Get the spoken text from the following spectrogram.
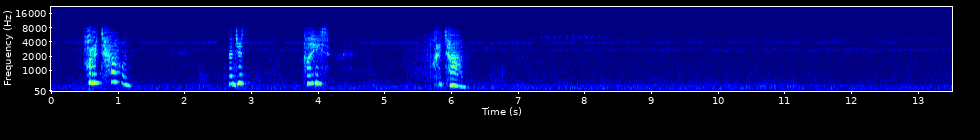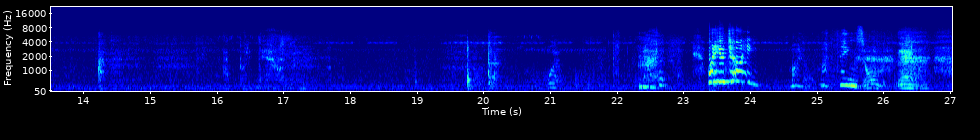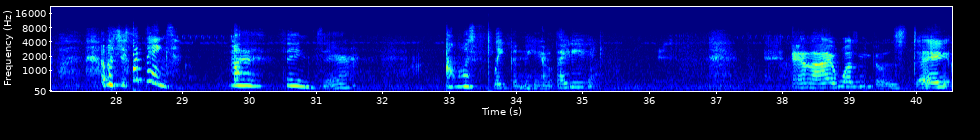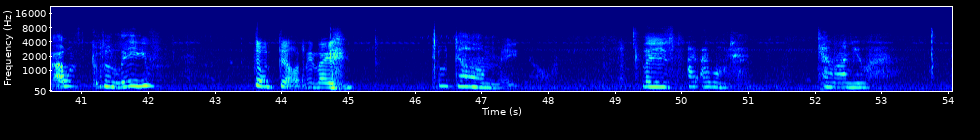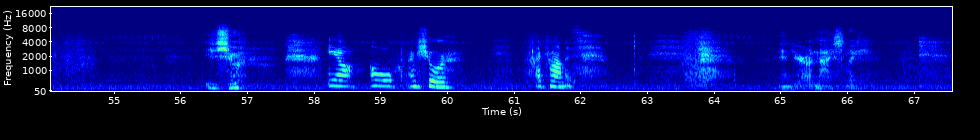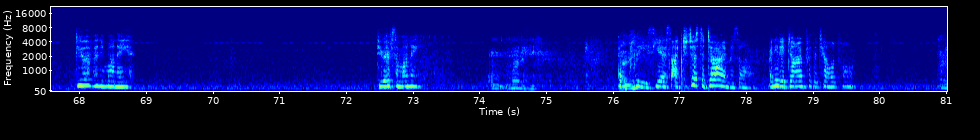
Put it down. Then just, please, put it down. I put it down. What? My, What are you doing? my, my things over there. I was just What things? my things there. I was sleeping here, lady. And I wasn't gonna stay. I was gonna leave. Don't tell me, lady. Don't tell on me. Please. I, I won't tell on you. You sure? Yeah. Oh, I'm sure. I promise. And you're a nice lady. Do you have any money? Do you have some money? Money. Oh, money? please, yes. I, just a dime is all. I need a dime for the telephone. Mm.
